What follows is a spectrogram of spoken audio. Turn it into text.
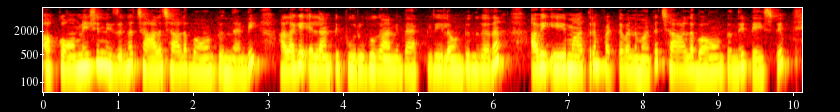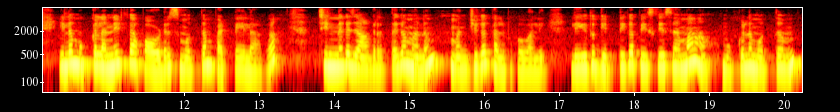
ఆ కాంబినేషన్ నిజంగా చాలా చాలా బాగుంటుందండి. అలాగే ఎలాంటి పురుగు కానీ బ్యాక్టీరియా ఇలా ఉంటుంది కదా అవి ఏమాత్రం పట్టవన్నమాట. చాలా బాగుంటుంది టేస్ట్. ఇలా ముక్కలన్నిటికీ ఆ పౌడర్స్ మొత్తం పట్టేలాగా చిన్నగా జాగ్రత్తగా మనం మంచిగా కలుపుకోవాలి. లేదు గట్టిగా పీసుకేసామా? ముక్కలు మొత్తం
